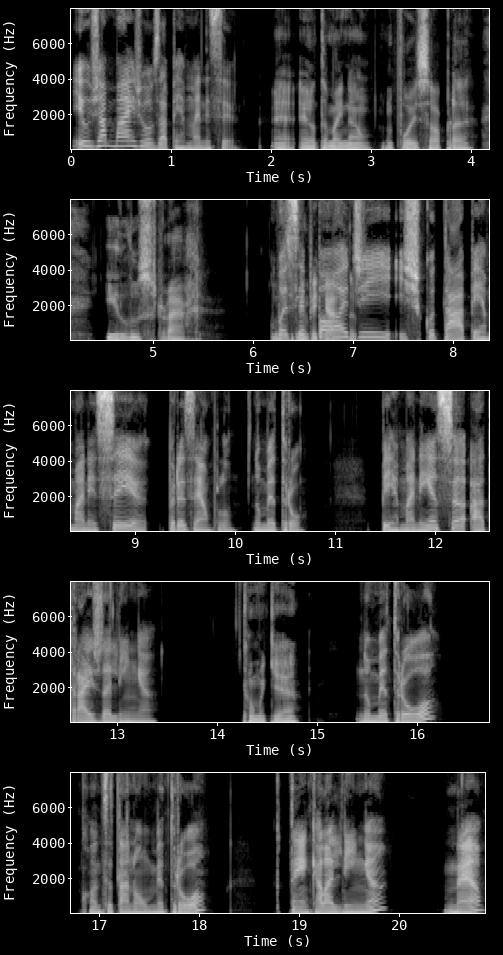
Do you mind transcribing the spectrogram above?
Eu jamais vou usar permanecer. é, eu também não. Foi só para ilustrar Você pode escutar permanecer, por exemplo, no metrô. Permaneça atrás da linha. Como que é? No metrô, quando você tá no metrô, tem aquela linha, né?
